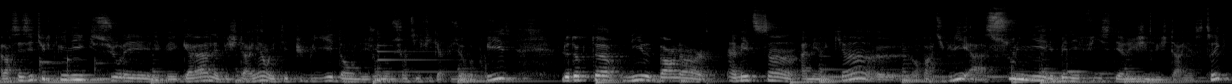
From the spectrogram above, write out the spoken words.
Alors ces études cliniques sur les, les véganes, les végétariens ont été publiées dans des journaux scientifiques à plusieurs reprises. Le docteur Neil Barnard, un médecin américain euh, en particulier, a souligné les bénéfices des régimes végétariens stricts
